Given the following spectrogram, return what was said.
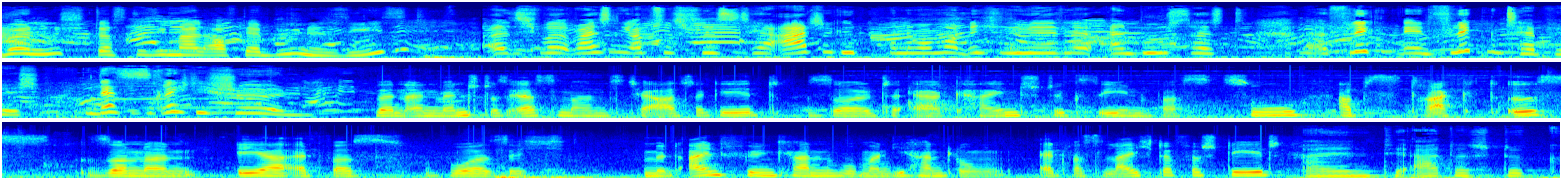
wünschst, dass du sie mal auf der Bühne siehst? Also ich weiß nicht, ob es das fürs Theater gibt. Meine Mama und ich lesen ein Buch, das heißt äh, Flicken, den Flickenteppich. Und das ist richtig schön. Wenn ein Mensch das erste Mal ins Theater geht, sollte er kein Stück sehen, was zu abstrakt ist, sondern eher etwas, wo er sich mit einfühlen kann, wo man die Handlung etwas leichter versteht. Ein Theaterstück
